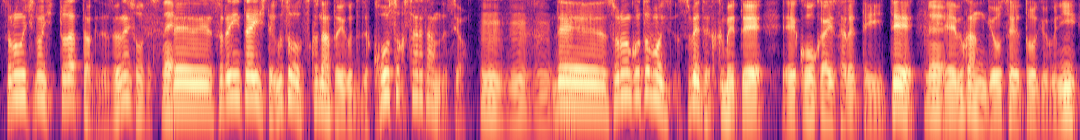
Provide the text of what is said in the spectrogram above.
そのうちの人だったわけですよね。そうですね。で、それに対して嘘をつくなということで拘束されたんですよ。うんうんうんうん、で、そのこともすべて含めて、えー、公開されていて、ねえー、武漢行政当局に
